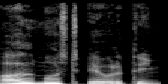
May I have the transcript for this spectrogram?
Almost everything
